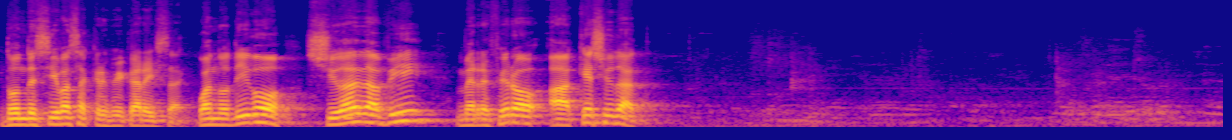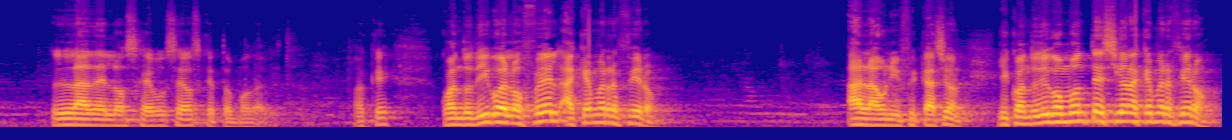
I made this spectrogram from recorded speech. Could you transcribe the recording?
Donde se iba a sacrificar a Isaac. Cuando digo ciudad de David, me refiero a qué ciudad? La de los jebuseos que tomó David. Cuando digo el Ofel, ¿a qué me refiero? A la unificación. Y cuando digo monte Sión, ¿a qué me refiero?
